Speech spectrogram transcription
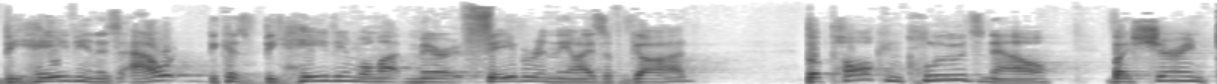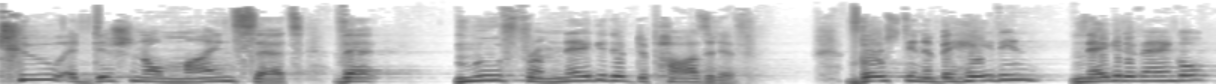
behaving is out because behaving will not merit favor in the eyes of God. But Paul concludes now by sharing two additional mindsets that move from negative to positive. Boasting and behaving, negative angle,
